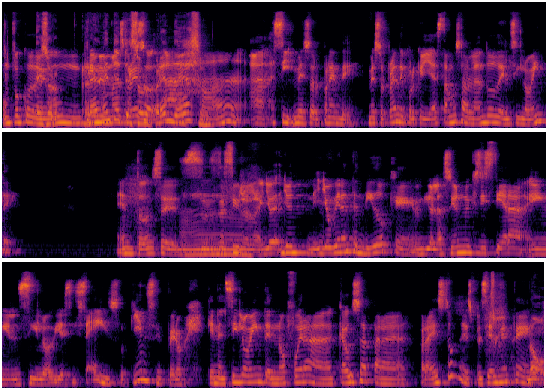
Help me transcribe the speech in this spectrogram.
un poco de un ¿Realmente te sorprende eso? Ah, sí, me sorprende. Me sorprende porque ya estamos hablando del siglo XX. Entonces, es decir, ah. yo, yo, yo, hubiera entendido que violación no existiera en el siglo XVI o XV, pero que en el siglo XX no fuera causa para, para esto, especialmente... No,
